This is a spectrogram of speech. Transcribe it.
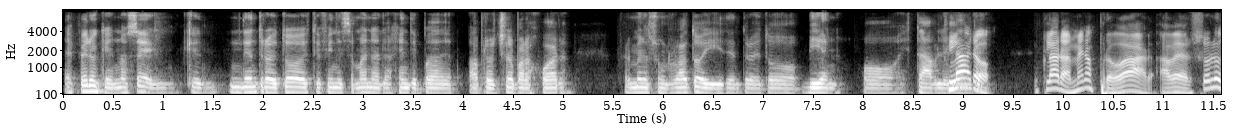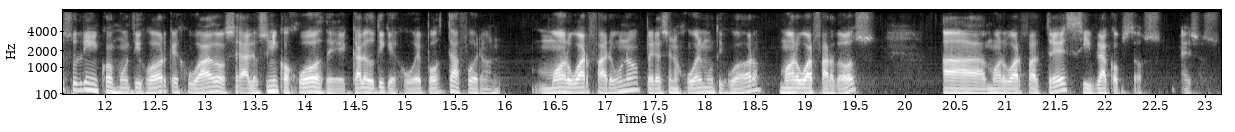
espero que, no sé, que dentro de todo este fin de semana la gente pueda aprovechar para jugar al menos un rato y dentro de todo bien o estable. Claro, claro, al menos probar. A ver, yo los únicos multijugador que he jugado, o sea, los únicos juegos de Call of Duty que jugué posta fueron Modern Warfare 1, pero ese no jugué el multijugador, Modern Warfare 2, uh, Modern Warfare 3 y Black Ops 2, esos.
